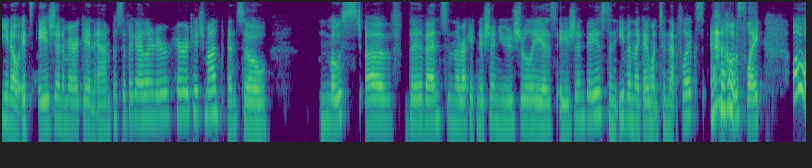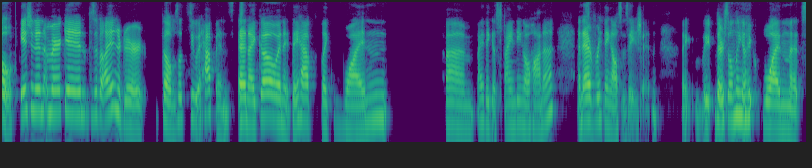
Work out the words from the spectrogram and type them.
you know, it's Asian American and Pacific Islander Heritage Month. And so most of the events and the recognition usually is Asian based. And even like I went to Netflix and I was like, oh, Asian and American Pacific Islander films, let's see what happens. And I go and it, they have like one, um, I think it's Finding Ohana, and everything else is Asian like there's only like one that's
